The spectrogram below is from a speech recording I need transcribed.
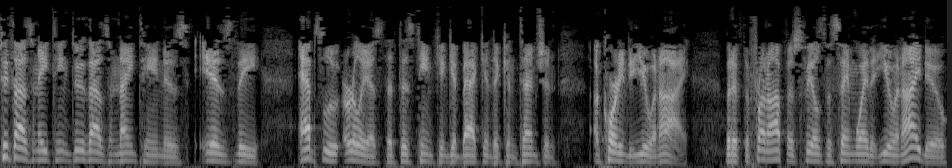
2018, 2019 is, is the absolute earliest that this team can get back into contention, according to you and I. But if the front office feels the same way that you and I do,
